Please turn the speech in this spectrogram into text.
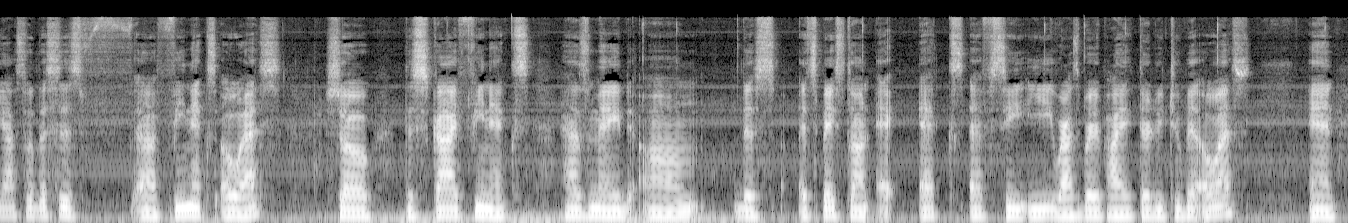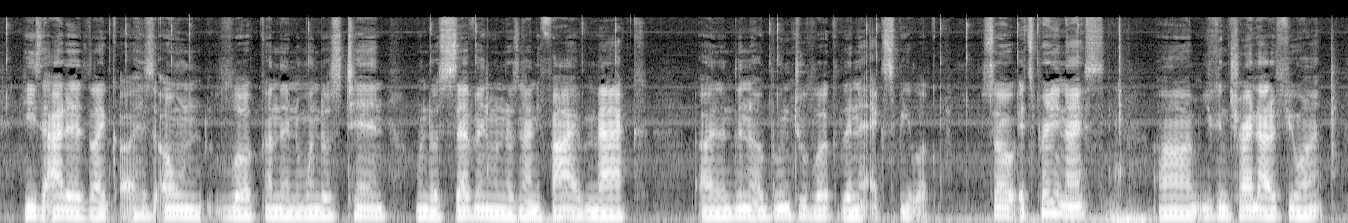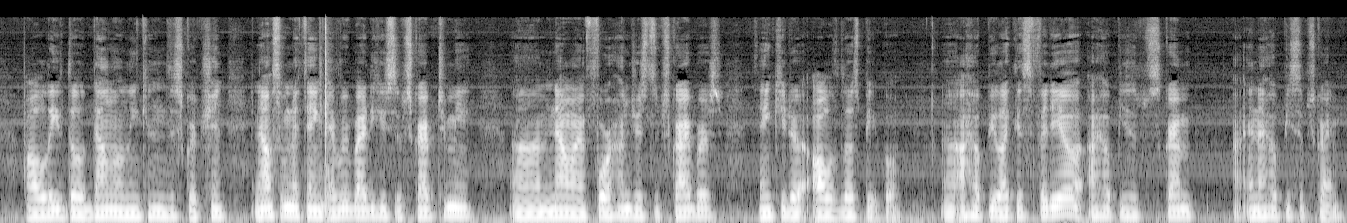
Yeah, so this is uh, Fenix OS. So this guy Fenix has made um, this. It's based on XFCE Raspberry Pi 32-bit OS, and he's added like uh, his own look, and then Windows 10, Windows 7, Windows 95, Mac, uh, and then Ubuntu look, then an XP look. So it's pretty nice. Um, you can try it out if you want. I'll leave the download link in the description. And I also want to thank everybody who subscribed to me. Um, now I'm 400 subscribers. Thank you to all of those people. Uh, I hope you like this video. I hope you subscribe, and I hope you subscribe.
